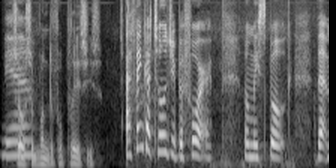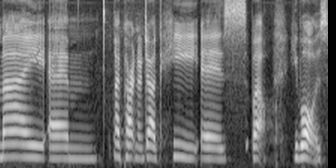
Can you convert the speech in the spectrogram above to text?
Yeah. Saw some wonderful places. I think I told you before when we spoke that my um, my partner Doug, he is well, he was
